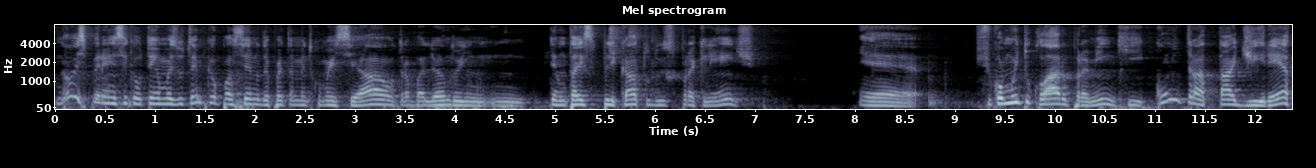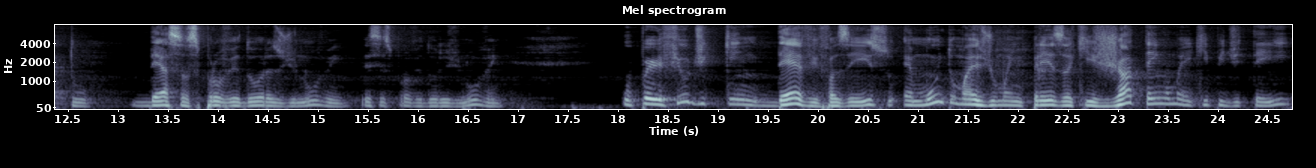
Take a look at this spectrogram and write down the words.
não a experiência que eu tenho, mas o tempo que eu passei no departamento comercial trabalhando em, em tentar explicar tudo isso para cliente, é, ficou muito claro para mim que contratar direto dessas provedoras de nuvem, desses provedores de nuvem, o perfil de quem deve fazer isso é muito mais de uma empresa que já tem uma equipe de TI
